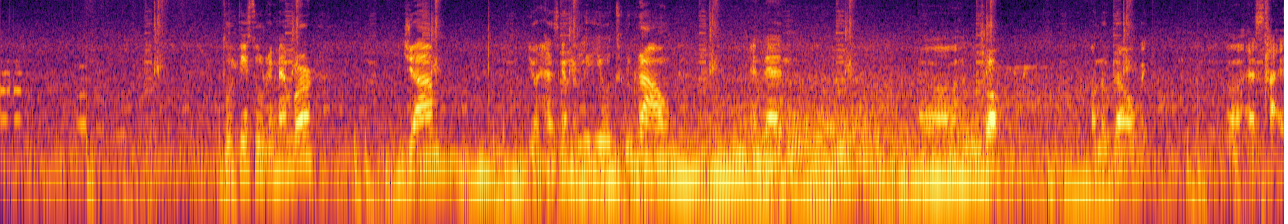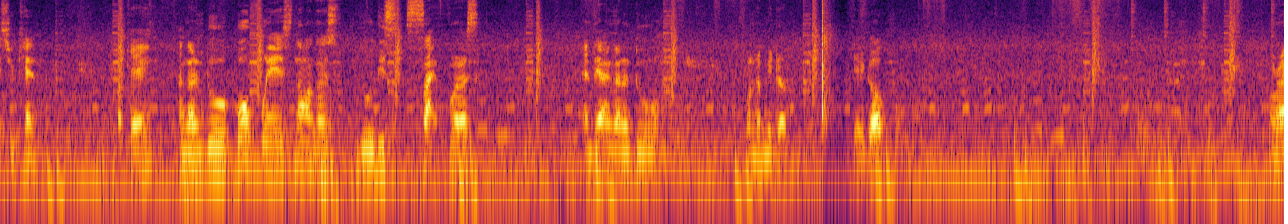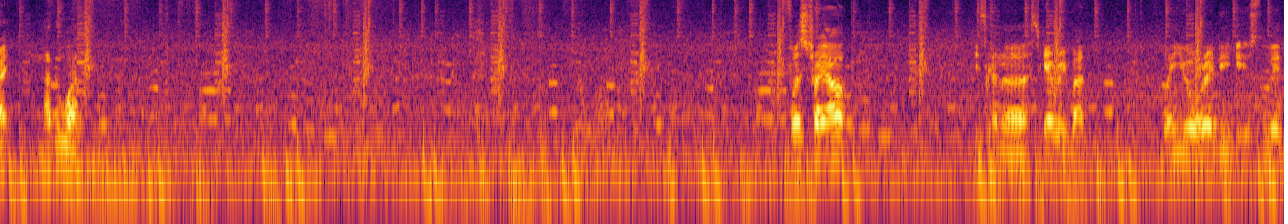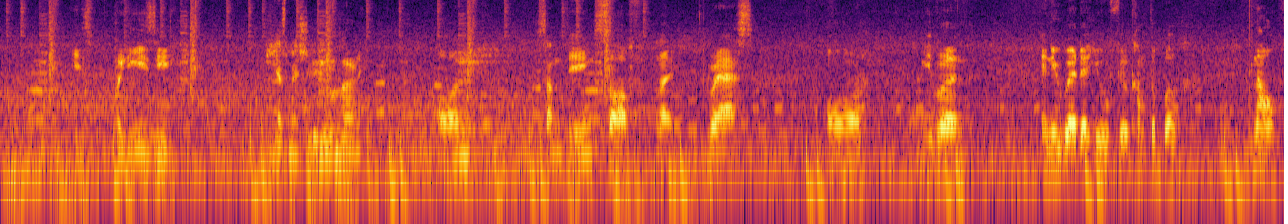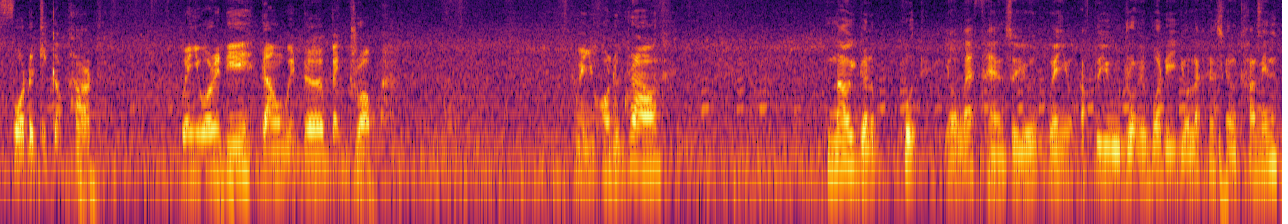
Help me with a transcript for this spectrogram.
two things to remember. Jump your hands gonna lead you to the ground and then uh, drop on the ground with uh, as high as you can. Okay? I'm gonna do both ways. Now I'm gonna do this side first and then I'm gonna do from the middle. Here you go. All right another one first try out it's kind of scary but when you already get used to it it's pretty easy. You just make sure you learn on something soft like grass or even anywhere that you feel comfortable. Now for the kick up part when you're already done with the backdrop when you're on the ground now you're gonna put your left hand so you when you after you drop your body your left hand is gonna come in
